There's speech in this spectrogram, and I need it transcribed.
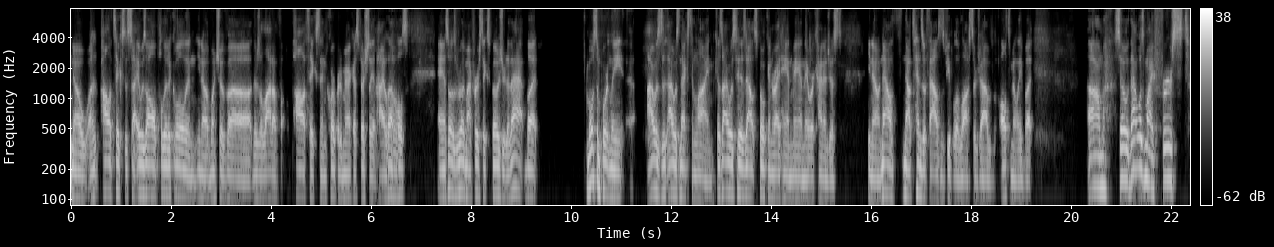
know uh, politics aside, it was all political and you know a bunch of uh, there's a lot of politics in corporate america especially at high levels. And so it was really my first exposure to that. But most importantly i was i was next in line because i was his outspoken right hand man. They were kind of just you know now now tens of thousands of people have lost their job ultimately. But um so that was my first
